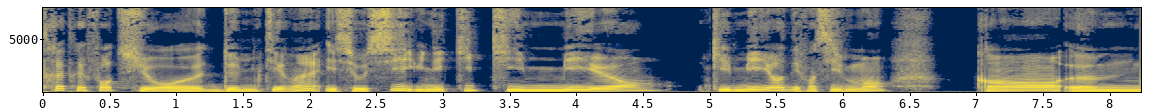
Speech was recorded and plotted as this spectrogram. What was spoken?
très très forte sur euh, demi-terrain et c'est aussi une équipe qui est meilleure qui est meilleure défensivement quand euh,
